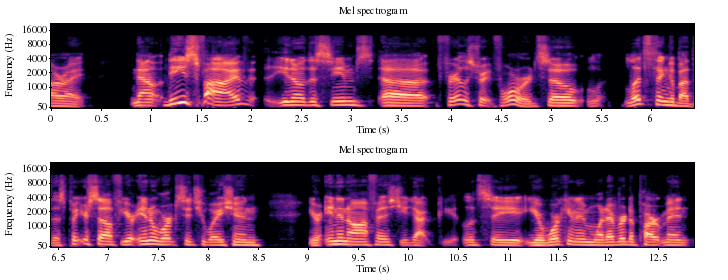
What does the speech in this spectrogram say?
All right. Now, these five, you know, this seems uh, fairly straightforward. So let's think about this. Put yourself, you're in a work situation, you're in an office, you got, let's see, you're working in whatever department,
